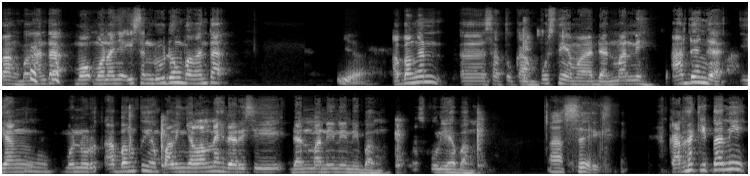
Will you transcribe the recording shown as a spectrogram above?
Bang, Bang Anta, mau mau nanya iseng dulu dong Bang Anta. Iya. Abang kan eh, satu kampus nih sama Danman nih. Ada nggak yang Hmm. menurut abang tuh yang paling nyeleneh dari si Danman ini nih bang? Pas kuliah bang. Asik. Karena kita nih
